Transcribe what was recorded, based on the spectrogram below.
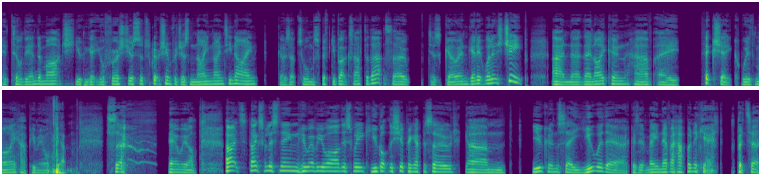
until the end of March, you can get your first year subscription for just nine ninety nine goes up to almost 50 bucks after that. So just go and get it while it's cheap. And uh, then I can have a thick shake with my Happy Meal. Yep. So there we are. All right. Thanks for listening. Whoever you are this week, you got the shipping episode. Um, you can say you were there because it may never happen again. But uh,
